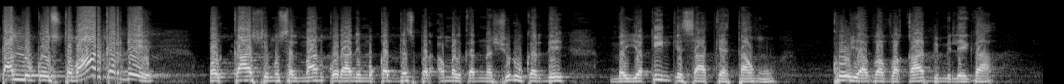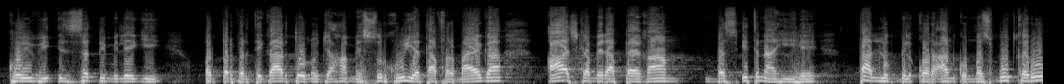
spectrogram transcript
ताल्लुक को इस्तवार कर दे और काश के मुसलमान कुरान मुकद्दस पर अमल करना शुरू कर दे, मैं यकीन के साथ कहता हूँ, कोई व वक़ार भी मिलेगा, कोई भी इज़्ज़त भी मिलेगी और परवरदिगार दोनों जहाँ में सुरखुई अता फरमाएगा, आज का मेरा पैगाम बस इतना ही है, ताल्लुक बिल कुरान को मज़बूत करो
